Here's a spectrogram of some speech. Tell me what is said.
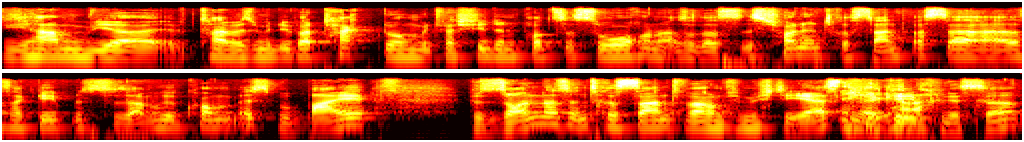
die haben wir teilweise mit Übertaktung, mit verschiedenen Prozessoren. Also das ist schon interessant, was da das Ergebnis zusammengekommen ist. Wobei besonders interessant waren für mich die ersten Ergebnisse. Ja.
